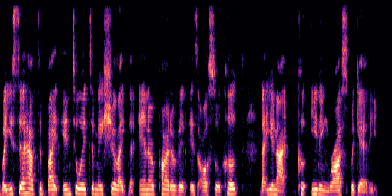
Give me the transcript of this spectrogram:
but you still have to bite into it to make sure like the inner part of it is also cooked, that you're not eating raw spaghetti.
